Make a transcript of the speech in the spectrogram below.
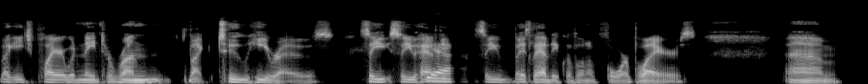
like each player would need to run like two heroes. So you so you have Yeah. the, so you basically have the equivalent of four players. Um,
